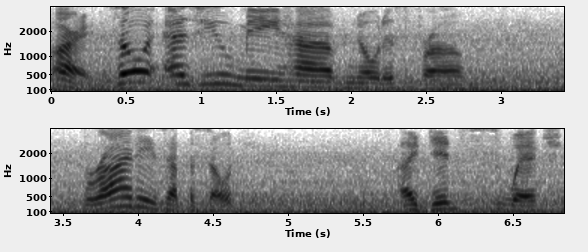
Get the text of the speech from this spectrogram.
All right, so as you may have noticed from Friday's episode, I did switch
